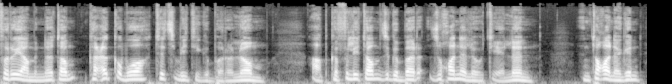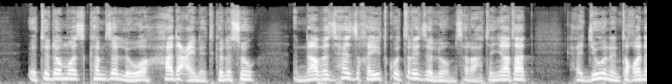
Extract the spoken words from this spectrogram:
ፍሩያምነቶም ክዕቅብዎ ትጽቢት ይግበረሎም። ኣብ ክፍሊቶም ዝግበር ዝኾነ ለውጢ የለን፣ እንተኾነ ግን እቲ ደሞዝ ከም ዘለዎ ሓደ ዓይነት ክንሱ እናበዝሐ ዝኸይድ ቁፅሪ ዘለዎም ሰራሕተኛታት ሕጂ እውን እንተኾነ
